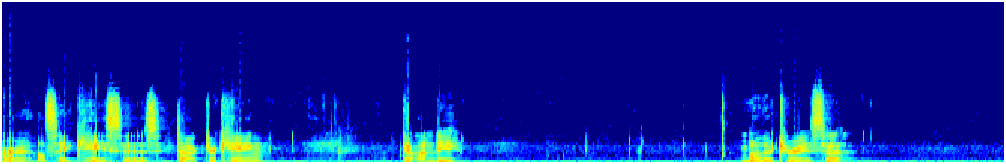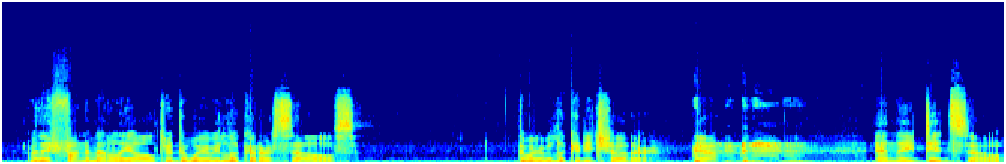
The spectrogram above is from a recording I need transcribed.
or I'll say cases, Dr. King, Gandhi, Mother Teresa. I mean, they fundamentally altered the way we look at ourselves, the way we look at each other, yeah? and they did so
